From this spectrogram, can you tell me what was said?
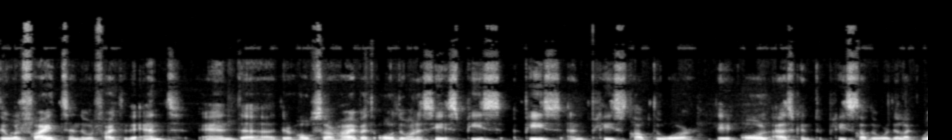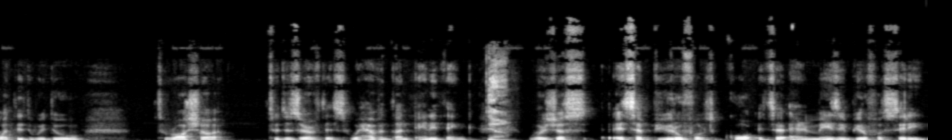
they will fight, and they will fight to the end. And uh, their hopes are high, but all they want to see is peace, peace, and please stop the war. They all ask him to please stop the war. They're like, what did we do to Russia to deserve this. We haven't done anything. Yeah. We're just, it's a beautiful, it's an amazing, beautiful city,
